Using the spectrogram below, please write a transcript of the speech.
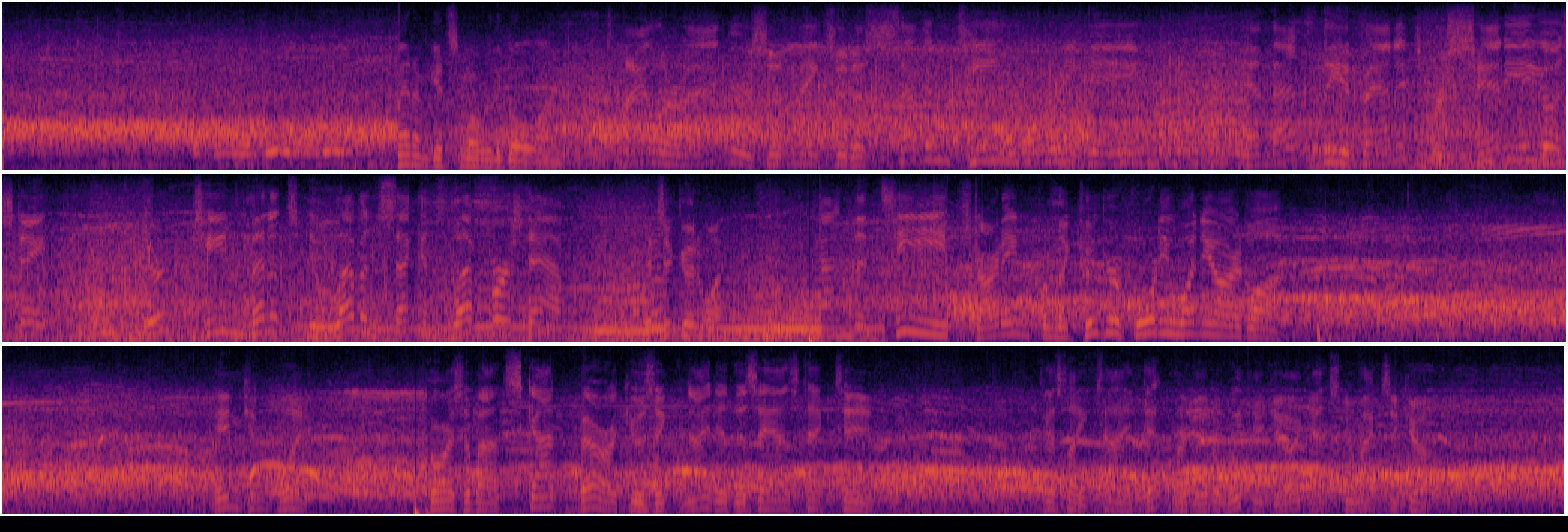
Momentum gets him over the goal line. Tyler Ackerson makes it a 17-3 game, and that's the advantage for San Diego State. 13 minutes, 11 seconds left first half. It's a good one. Got the team starting from the Cougar 41-yard line. Incomplete. Of course, about Scott Barrick, who's ignited this Aztec team. Just like Ty Detmer did a week ago against New Mexico.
